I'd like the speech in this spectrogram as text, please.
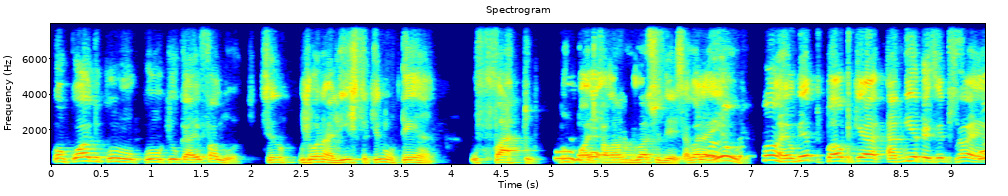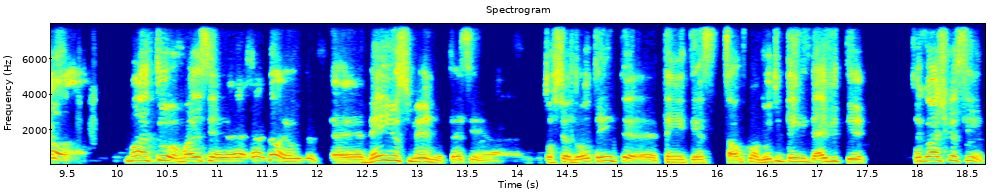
concordo com, com o que o Caio falou. Sendo um jornalista que não tenha o fato. Não pode é. falar um negócio desse. Agora, eu, porra, eu meto pau, porque a, a minha percepção é essa. Mas, Arthur, mas assim, é, é, não, eu, é bem isso mesmo. Então, assim, o torcedor tem, tem, tem esse salvo-conduto e tem, deve ter. Só que eu acho que, assim,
